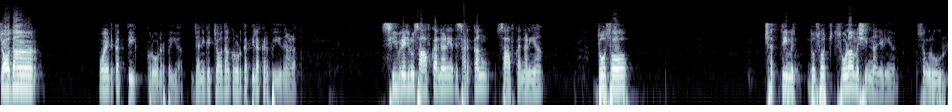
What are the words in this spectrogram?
14.31 ਕਰੋੜ ਰੁਪਈਆ ਯਾਨੀ ਕਿ 14 ਕਰੋੜ 31 ਲੱਖ ਰੁਪਈਏ ਨਾਲ ਸੀਵਰੇਜ ਨੂੰ ਸਾਫ਼ ਕਰਨ ਵਾਲੀਆਂ ਤੇ ਸੜਕਾਂ ਨੂੰ ਸਾਫ਼ ਕਰਨ ਵਾਲੀਆਂ 236 ਮ- 216 ਮਸ਼ੀਨਾਂ ਜਿਹੜੀਆਂ ਸੰਗਰੂਰ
